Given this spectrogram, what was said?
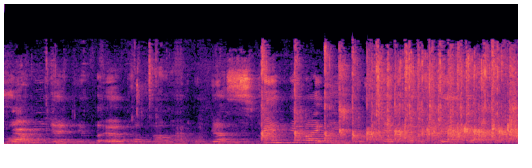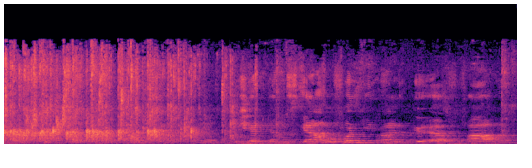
prominent im äh, Programm hat. Und das fehlt mir bei Ihnen und ich hätte ganz gerne, ich hätte ganz gerne von Ihnen mal erfahren,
